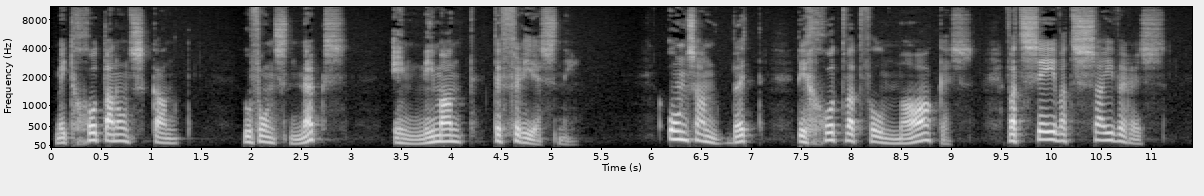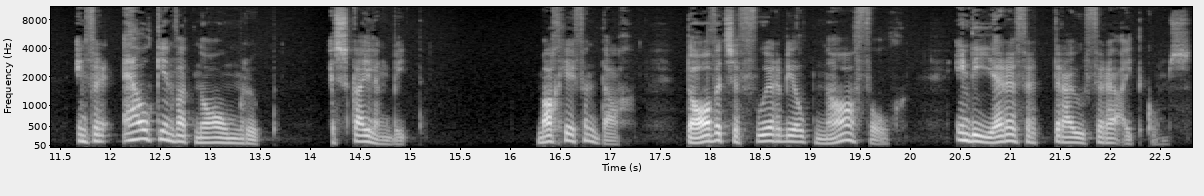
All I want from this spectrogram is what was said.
Met God aan ons kant hoef ons niks en niemand te vrees nie. Ons aanbid die God wat volmaak is, wat sê wat suiwer is en vir elkeen wat na hom roep 'n skuilings bied. Mag jy vandag Dawid se voorbeeld navolg en die Here vertrou vir 'n uitkoms.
